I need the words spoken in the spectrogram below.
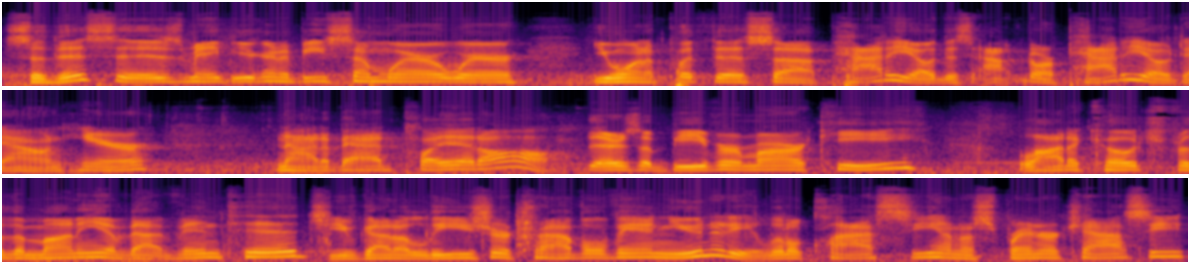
So this is maybe you're gonna be somewhere where you wanna put this uh, patio, this outdoor patio down here. Not a bad play at all. There's a Beaver Marquis a lot of coach for the money of that vintage. You've got a leisure travel van Unity, a little Class C on a Sprinter chassis.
